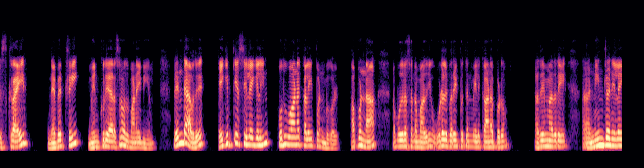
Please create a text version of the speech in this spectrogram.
ஸ்கிரைப் நெபட்ரி மென்குரி அரசனும் அது மனைவியும். ரெண்டாவது எகிப்திய சிலைகளின் பொதுவான கலை பண்புகள் அப்படின்னா முதல்ல சொன்ன மாதிரி உடல் விறைப்புத்தன்மையில் காணப்படும். அதே மாதிரி நின்ற நிலை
